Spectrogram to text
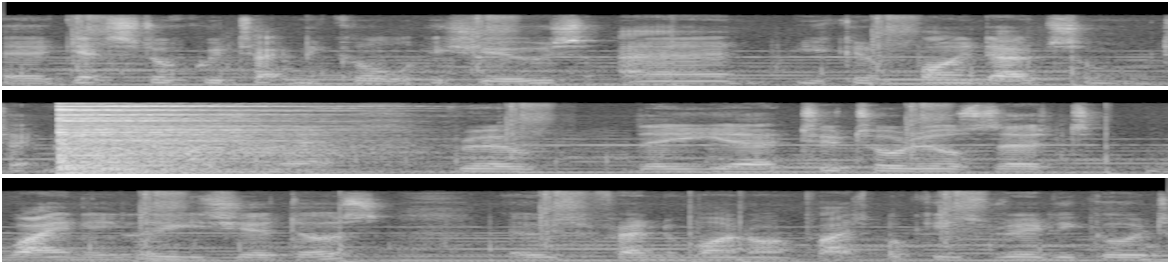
uh, get stuck with technical issues and you can find out some technical information there through the uh, tutorials that Wayne Leisure does who's a friend of mine on Facebook. He's really good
